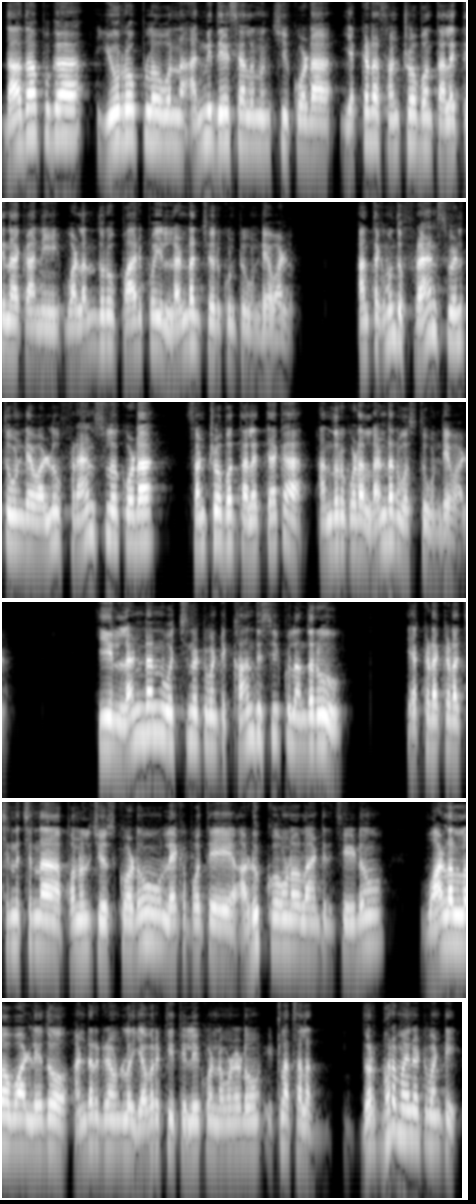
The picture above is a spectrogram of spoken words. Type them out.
దాదాపుగా యూరోప్లో ఉన్న అన్ని దేశాల నుంచి కూడా ఎక్కడ సంక్షోభం తలెత్తినా కానీ వాళ్ళందరూ పారిపోయి లండన్ చేరుకుంటూ ఉండేవాళ్ళు. అంతకుముందు ఫ్రాన్స్ వెళుతూ ఉండేవాళ్ళు. ఫ్రాన్స్లో కూడా సంక్షోభం తలెత్తాక అందరూ కూడా లండన్ వస్తూ ఉండేవాళ్ళు. ఈ లండన్ వచ్చినటువంటి కాందిసీకులందరూ ఎక్కడెక్కడ చిన్న చిన్న పనులు చేసుకోవడం లేకపోతే అడుక్కోవడం లాంటిది చేయడం వాళ్ళల్లో వాళ్ళు ఏదో అండర్ గ్రౌండ్లో ఎవరికీ తెలియకుండా ఉండడం ఇట్లా చాలా దుర్భరమైనటువంటి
